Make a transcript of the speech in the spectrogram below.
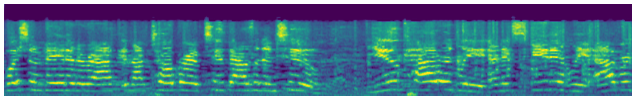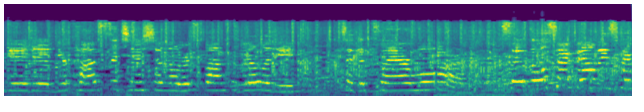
Bush invaded Iraq in October of 2002, you cowardly and expediently abrogated your constitutional responsibility to declare war. So Gold Star Families for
